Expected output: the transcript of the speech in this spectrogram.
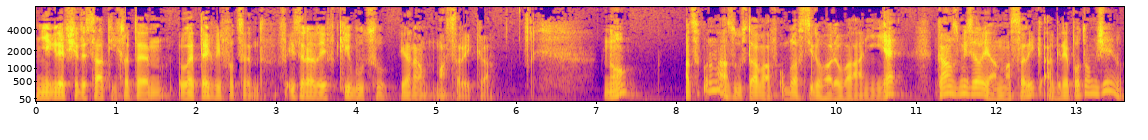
někde v 60. Leten, letech vyfocen v Izraeli v kibucu Jana Masaryka. No, a co pro nás zůstává v oblasti dohadování je, kam zmizel Jan Masaryk a kde potom žil.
